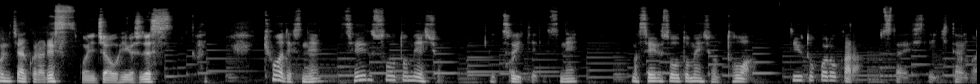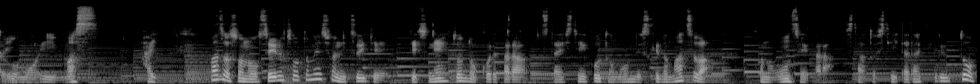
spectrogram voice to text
こんにちは、矢倉です。こんにちは、大東です。今日はですね、セールスオートメーションについてですね、まあ、セールスオートメーションとはっていうところからお伝えしていきたいと思います。はい。まずはそのセールスオートメーションについてですね、どんどんこれからお伝えしていこうと思うんですけど、まずはこの音声からスタートしていただけると、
